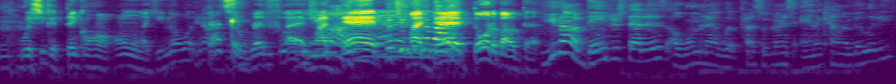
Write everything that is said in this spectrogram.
Mm-hmm. Where she could think on her own, like, you know what? Yeah. That's a red flag. You my know, dad but you my think dad it. thought about that. You know how dangerous that is? A woman that with perseverance and accountability?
